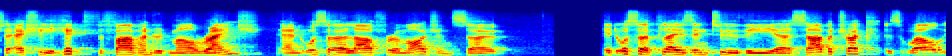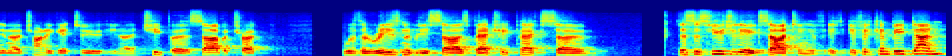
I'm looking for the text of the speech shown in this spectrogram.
to actually hit the 500 mile range and also allow for a margin. So it also plays into the uh, Cybertruck as well, you know, trying to get to, you know, cheaper Cybertruck with a reasonably sized battery pack. So this is hugely exciting. If, if, if it can be done,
